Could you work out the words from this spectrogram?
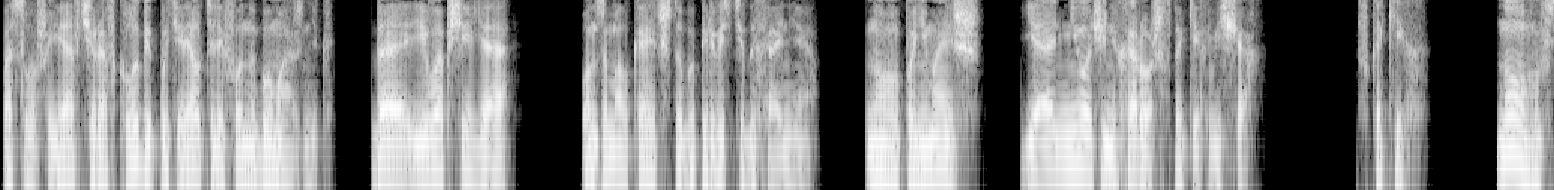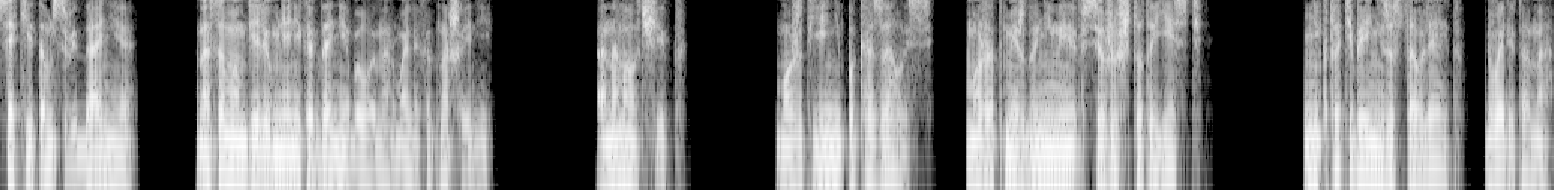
«Послушай, я вчера в клубе потерял телефон и бумажник. Да и вообще, я...» Он замолкает, чтобы перевести дыхание. «Ну, понимаешь, я не очень хорош в таких вещах». «В каких?» «Ну, всякие там свидания. На самом деле у меня никогда не было нормальных отношений». Она молчит. Может, ей не показалось? Может, между ними все же что-то есть? «Никто тебя и не заставляет?» — говорит она.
